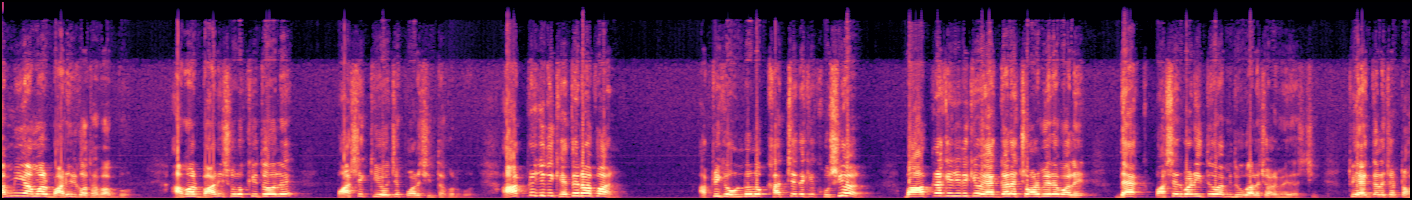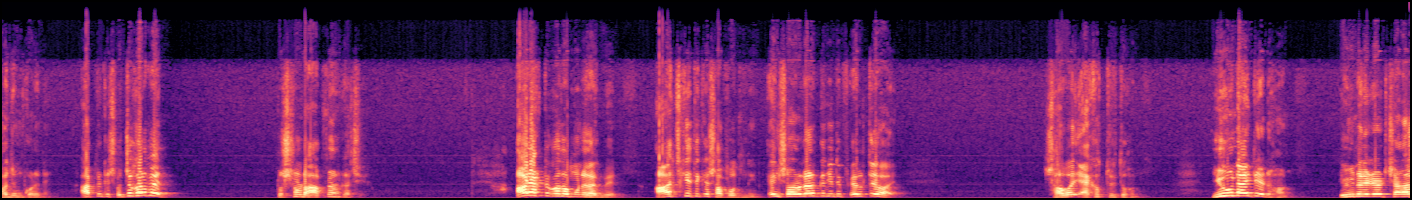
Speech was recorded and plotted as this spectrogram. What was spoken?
আমি আমার বাড়ির কথা ভাববো। আমার বাড়ি সুরক্ষিত হলে পাশে কি হয়েছে পরে চিন্তা করব। আপনি যদি খেতে না পান, আপনি কি অন্য লোক খাচ্ছে দেখে খুশি হন? বা আপনাকে যদি কেউ এক গালে চড় মেরে বলে, দেখ, পাশের বাড়িতেও আমি দু গালে চড় মেরে আসছি, তুই এক গালে চড়টা হজম করে নে। আপনি কি সহ্য করবেন? প্রশ্নটা আপনার কাছে। আর একটা কথা মনে রাখবেন, আজকে থেকে শপথ নিন। এই সরকারকে যদি ফেলতে হয়, সবাই একত্রিত হন, ইউনাইটেড হন। ইউনাইটেড ছাড়া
